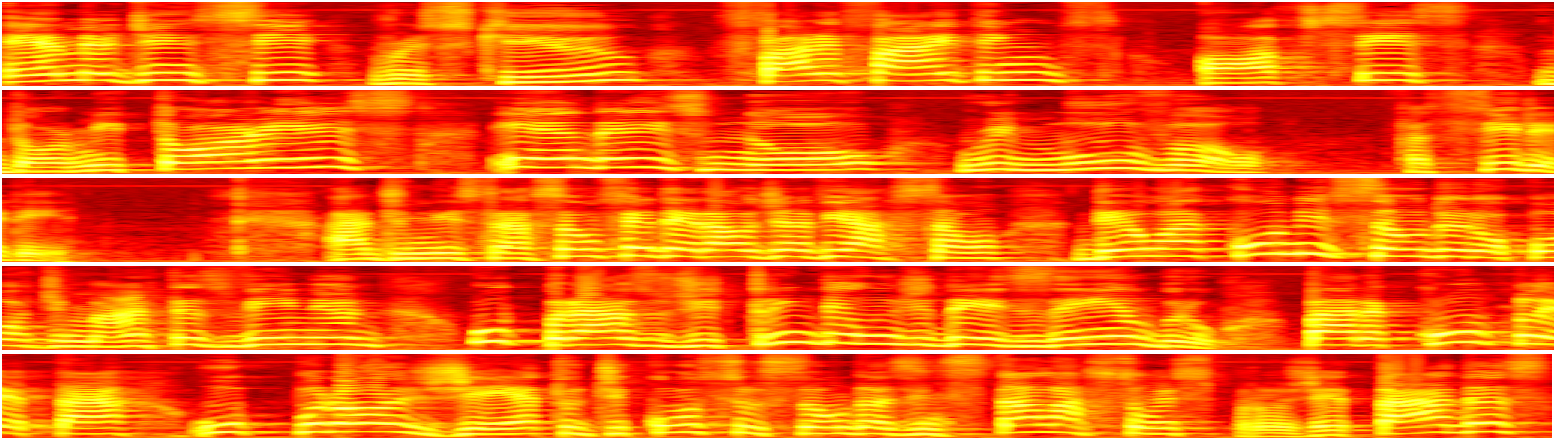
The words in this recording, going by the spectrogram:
emergency rescue, firefighting, offices, dormitories, and a snow removal facility. A Administração Federal de Aviação deu à Comissão do Aeroporto de Martha's Vineyard o prazo de 31 de dezembro para completar o projeto de construção das instalações projetadas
